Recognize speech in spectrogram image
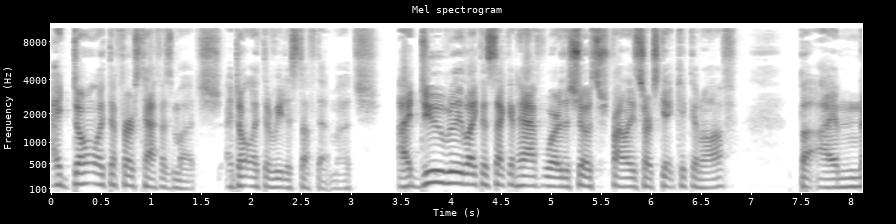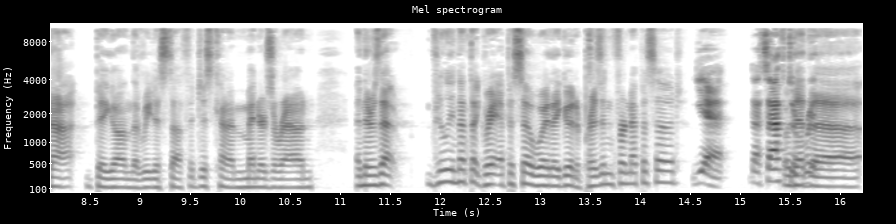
I don't like the first half as much. I don't like the rita stuff that much. I do really like the second half where the show finally starts get kicking off but i am not big on the rita stuff. It just kind of meanders around. And there's that really not that great episode where they go to prison for an episode? Yeah that's after that Ri- the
